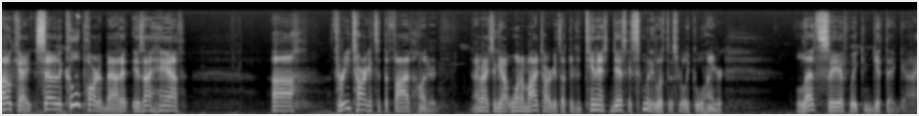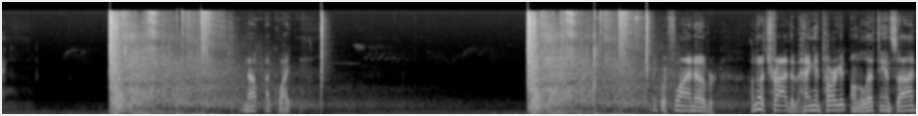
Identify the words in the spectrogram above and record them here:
Okay, so the cool part about it is I have uh, three targets at the 500. I've actually got one of my targets up there, the 10 inch disc, and somebody lifted this really cool hanger. Let's see if we can get that guy. No, not quite. Think we're flying over. I'm going to try the hanging target on the left hand side.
